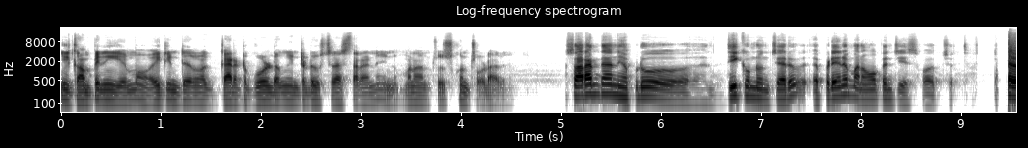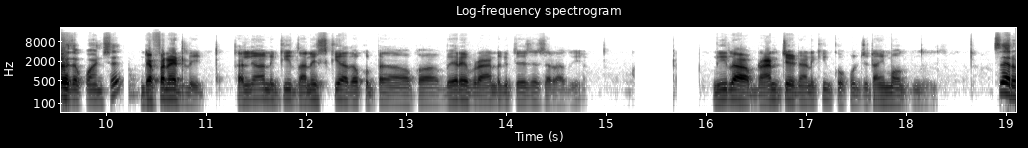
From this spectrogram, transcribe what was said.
ఈ కంపెనీ ఏమో 18 క్యారెట్ గోల్డ్ ఇంట్రడ్యూస్ చేస్తారని మనం చూసుకొని చూడాలి. సొరంతాన్ని ఎప్పుడు తీయకుండా ఉంచారు. ఎప్పుడైనా మనం ఓపెన్ చేసుకోవచ్చు. పాయింట్స్. డెఫినెట్‌లీ. కళ్యాణ్‌కి, తనిష్‌కి అదొక ఒక వేరే బ్రాండ్‌కి చేసేసారు అది. మీలా బ్రాండ్ చేయడానికి ఇంకో కొంచెం టైం అవుతుంది. Sir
